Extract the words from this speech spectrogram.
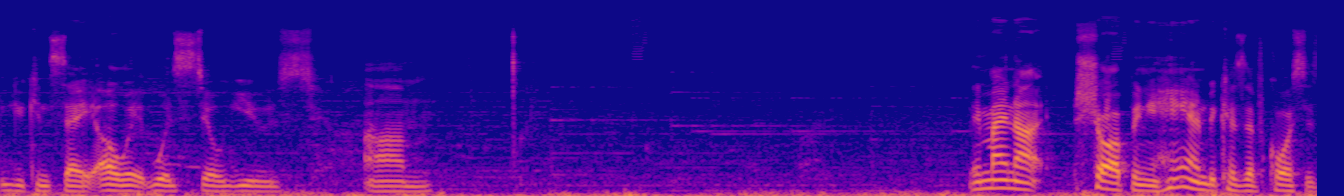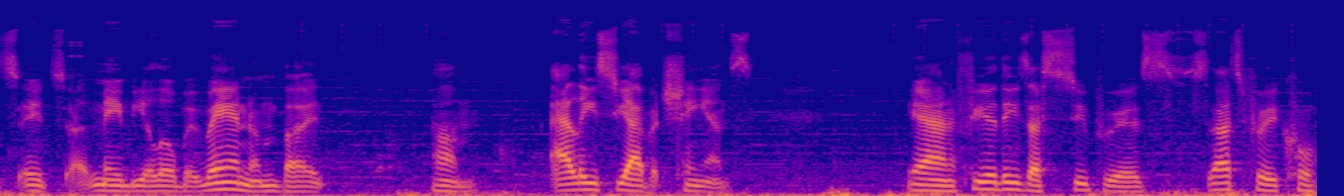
you can say, oh, it was still used. Um, they might not show up in your hand because, of course, it's it's uh, maybe a little bit random, but um, at least you have a chance. Yeah, and a few of these are supers, so that's pretty cool.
